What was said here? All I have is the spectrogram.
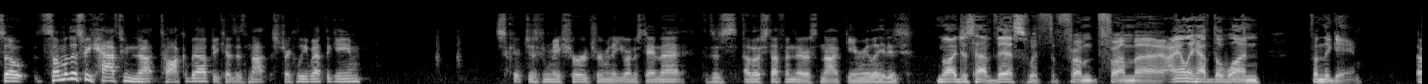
So some of this we have to not talk about because it's not strictly about the game. Just, just to make sure, Truman, that you understand that there's other stuff in there that's not game related. well, I just have this with from from. Uh, I only have the one from the game. So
